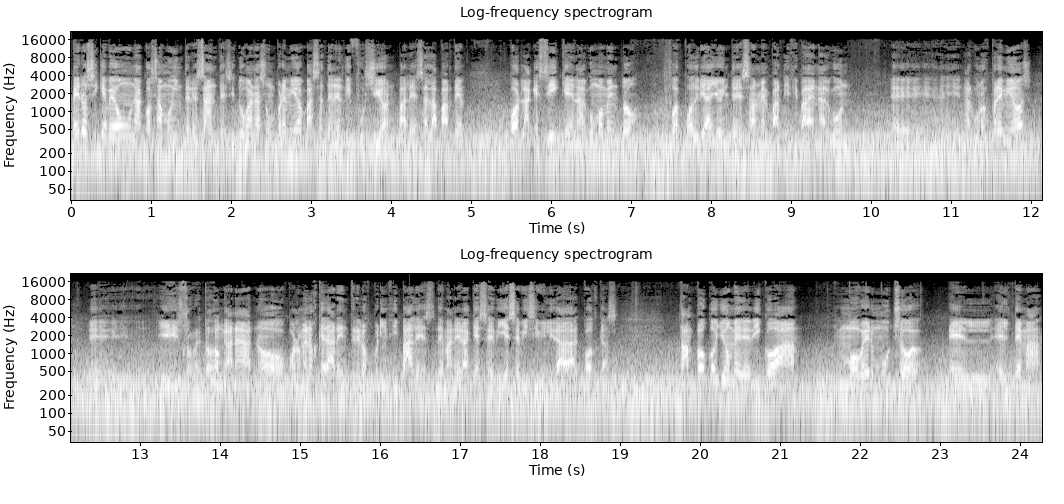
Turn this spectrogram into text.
pero sí que veo una cosa muy interesante. Si tú ganas un premio vas a tener difusión, ¿vale? Esa es la parte por la que sí que en algún momento pues podría yo interesarme en participar en algún eh, en algunos premios eh, y sobre todo en ganar, ¿no? O por lo menos quedar entre los principales de manera que se diese visibilidad al podcast. Tampoco yo me dedico a mover mucho el, el tema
